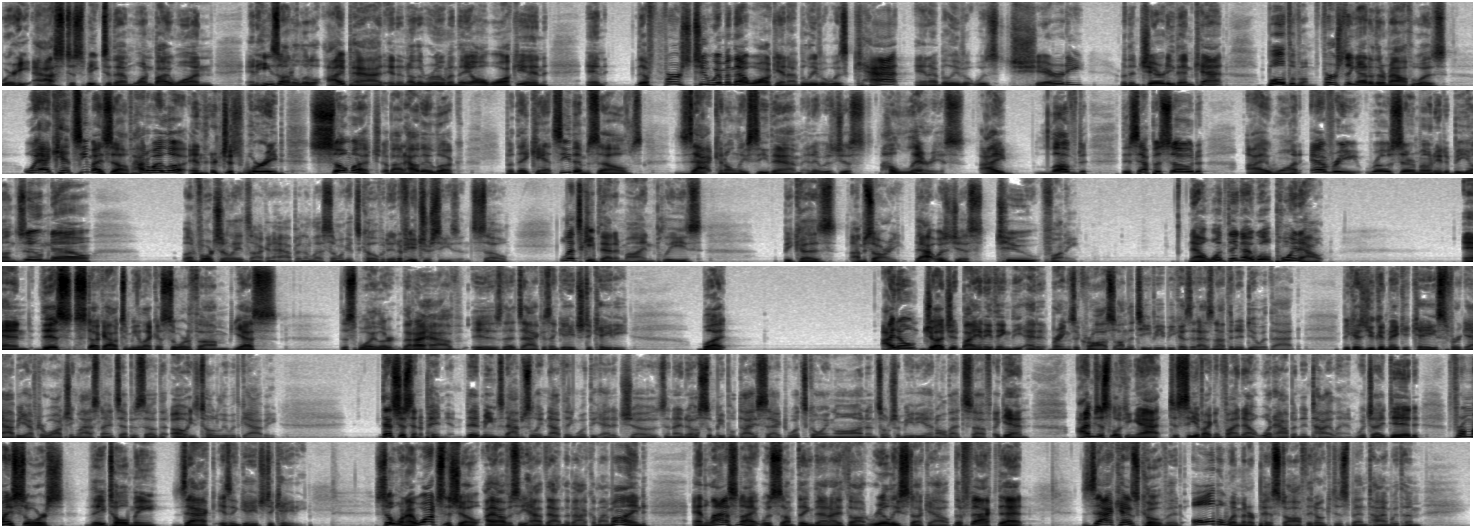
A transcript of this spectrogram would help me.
where he asked to speak to them one by one, and he's on a little iPad in another room, and they all walk in. And the first two women that walk in, I believe it was Kat and I believe it was Charity, or then Charity, then Kat. Both of them, first thing out of their mouth was, Wait, I can't see myself. How do I look? And they're just worried so much about how they look, but they can't see themselves. Zach can only see them. And it was just hilarious. I loved this episode. I want every rose ceremony to be on Zoom now. Unfortunately, it's not going to happen unless someone gets COVID in a future season. So let's keep that in mind, please, because I'm sorry, that was just too funny. Now, one thing I will point out, and this stuck out to me like a sore thumb. Yes, the spoiler that I have is that Zach is engaged to Kaity, but I don't judge it by anything the edit brings across on the TV because it has nothing to do with that. Because you can make a case for Gabby after watching last night's episode that, oh, he's totally with Gabby. That's just an opinion. That means absolutely nothing what the edit shows. And I know some people dissect what's going on on social media and all that stuff. Again, I'm just looking at to see if I can find out what happened in Thailand, which I did from my source. They told me Zach is engaged to Kaity. So when I watch the show, I obviously have that in the back of my mind. And last night was something that I thought really stuck out. The fact that Zach has COVID, all the women are pissed off. They don't get to spend time with him.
